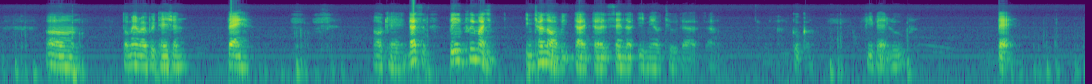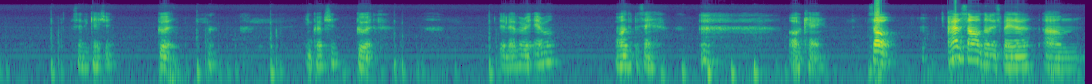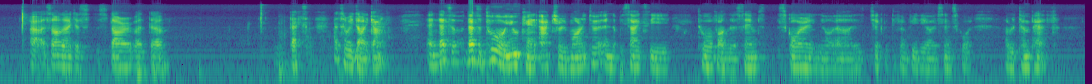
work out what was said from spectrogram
Um, domain reputation, bad Okay, that's being pretty much internal that uh, send an email to the uh, Google feedback loop. Bad. Authentication, good. Encryption, good. Delivery error, 100%. okay, so I have some of them is better. Um, uh, some of them I just start, but. Uh, that's that's the result I got. And that's a, that's a tool you can actually monitor. And besides the tool from the Sender Score, you know, uh, check the different video and Sender Score, a return path.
